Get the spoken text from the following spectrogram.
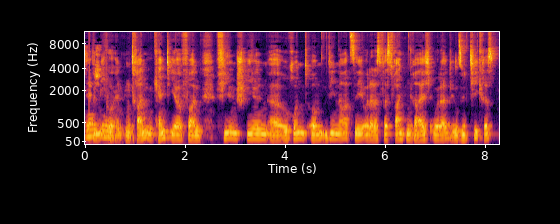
der Nico hinten dran. Kennt ihr von vielen Spielen äh, rund um die Nordsee oder das Westfrankenreich oder den Südtigris.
